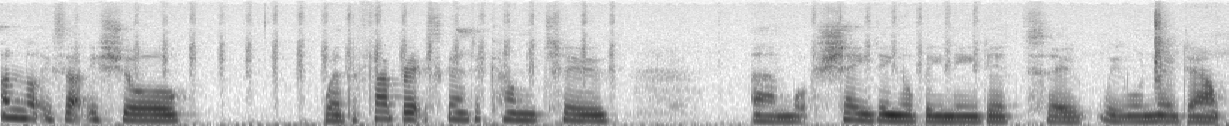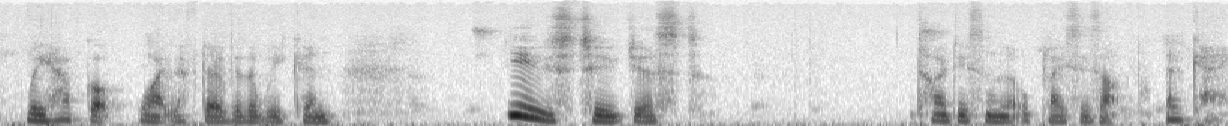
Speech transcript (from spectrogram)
I'm not exactly sure where the fabric's going to come to, um, what shading will be needed, so we will no doubt, we have got white left over that we can use to just tidy some little places up. Okay,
